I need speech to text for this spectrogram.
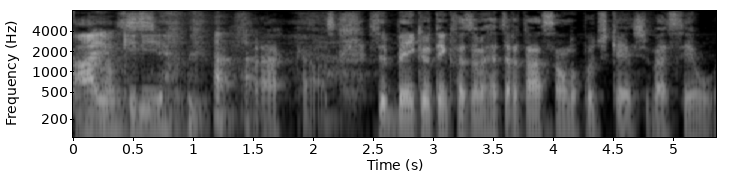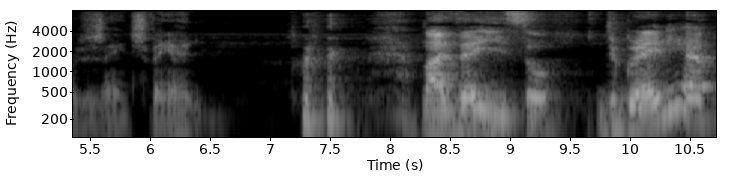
Ah, eu queria. Fracasso. Se bem que eu tenho que fazer uma retratação no podcast. Vai ser hoje, gente. Vem aí. Mas é isso. De Grammy é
